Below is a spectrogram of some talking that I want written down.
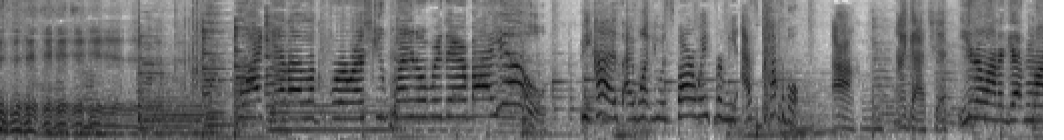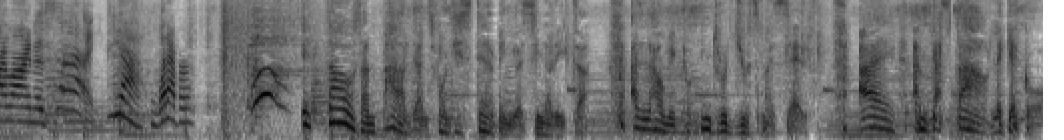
Why can't I look for a rescue plane over there by you? Because I want you as far away from me as possible. Ah, I gotcha. You You don't want to get in my line of sight. Yeah, whatever. A thousand pardons for disturbing you, senorita. Allow me to introduce myself. I am Gaspar Le Gecko,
